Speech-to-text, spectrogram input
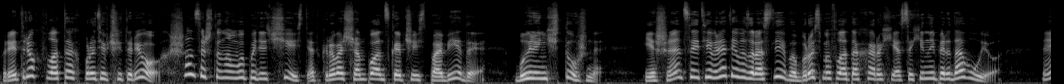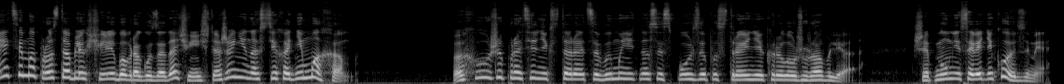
При трех флотах против четырех, шансы, что нам выпадет честь открывать шампанское в честь победы, были ничтожны — и шансы эти вряд ли возросли бы, брось мы флота Харухи Асахи на передовую. Этим мы просто облегчили бы врагу задачу уничтожения нас всех одним махом. Похоже, противник старается выманить нас, используя построение крыло журавля. Шепнул мне советник Коидзуми.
